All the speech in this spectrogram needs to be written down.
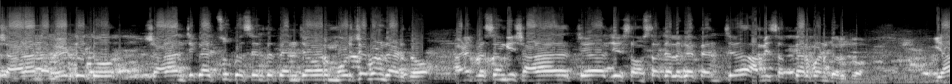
शाळांना भेट देतो. शाळांची काय चूक असेल तर त्यांच्यावर मोर्चे पण काढतो आणि प्रसंगी शाळाच्या जे संस्था चालक आहेत त्यांचं आम्ही सत्कार पण करतो. या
